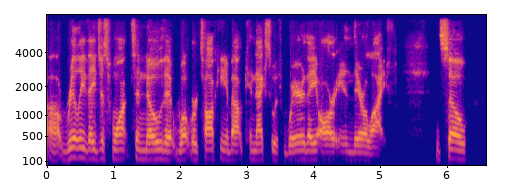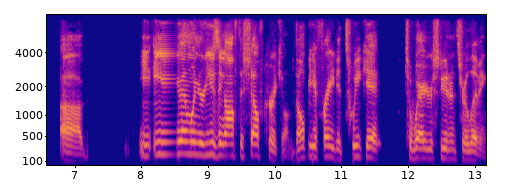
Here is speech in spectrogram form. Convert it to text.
Uh, really, they just want to know that what we're talking about connects with where they are in their life. And so, uh, even when you're using off the shelf curriculum, don't be afraid to tweak it to where your students are living.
